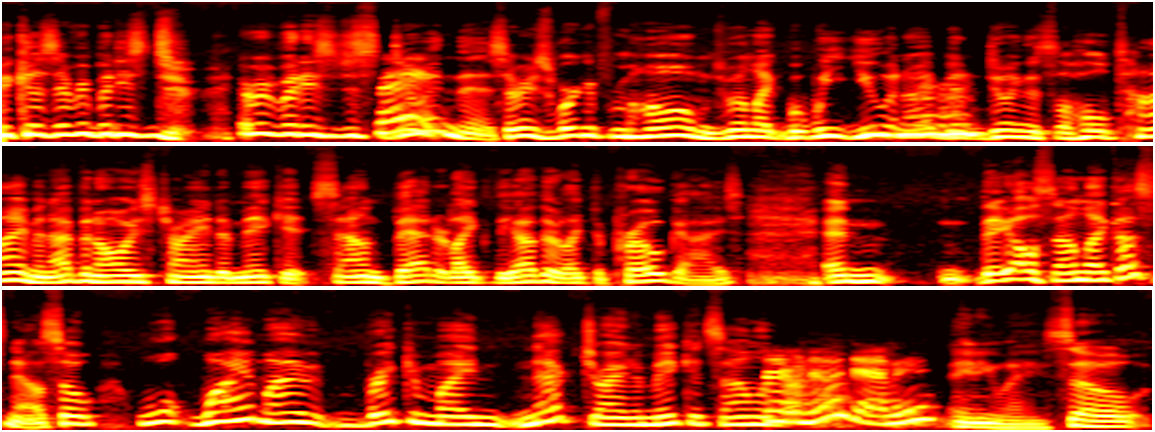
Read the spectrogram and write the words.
Because everybody's everybody's just right. doing this. Everybody's working from home, doing like. But we, you and. I've been mm-hmm. doing this the whole time, and I've been always trying to make it sound better, like the other, like the pro guys. And they all sound like us now. So wh- why am I breaking my neck trying to make it sound like? I don't know, Danny. Anyway, so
